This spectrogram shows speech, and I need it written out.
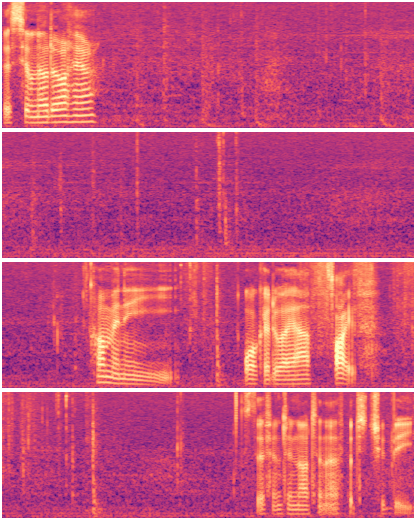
There's still no door here. How many walker do I have? Five. It's definitely not enough, but it should be.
